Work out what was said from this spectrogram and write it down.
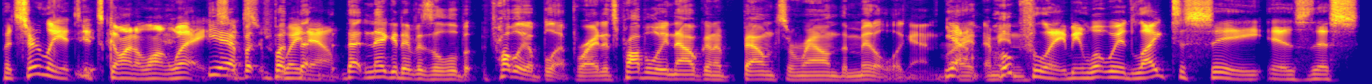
But certainly, it, it's gone a long way. Yeah, It's- but but way that, down. that negative is a little bit probably a blip, right? It's probably now going to bounce around the middle again, Yeah, right? I mean, hopefully. I mean, what we'd like to see is this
